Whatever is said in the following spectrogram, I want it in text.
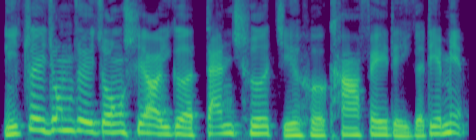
你最终最终是要一个单车结合咖啡的一个店面。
